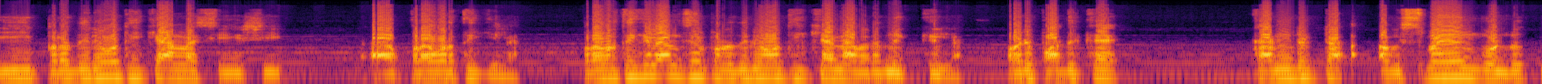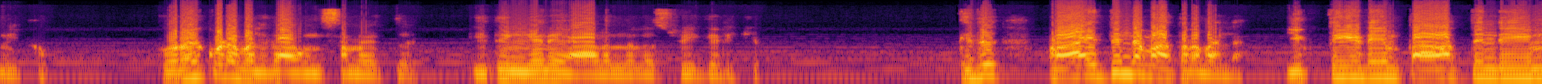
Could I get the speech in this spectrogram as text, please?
ഈ പ്രതിരോധിക്കാനുള്ള ശേഷി പ്രവർത്തിക്കില്ല. പ്രവർത്തിക്കില്ല എന്ന് വെച്ചാൽ പ്രതിരോധിക്കാൻ അവർ നിൽക്കില്ല. അവർ പതുക്കെ കണ്ടിട്ട വിസ്മയം കൊണ്ട് നിൽക്കും. കുറെ കൂടെ വലുതാവുന്ന സമയത്ത് ഇതിങ്ങനെയാണെന്നുള്ളത് സ്വീകരിക്കും. ഇത് പ്രായത്തിന്റെ മാത്രമല്ല യുക്തിയുടെയും താളത്തിന്റെയും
